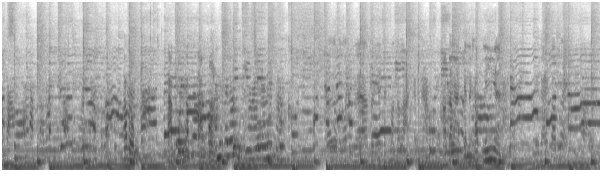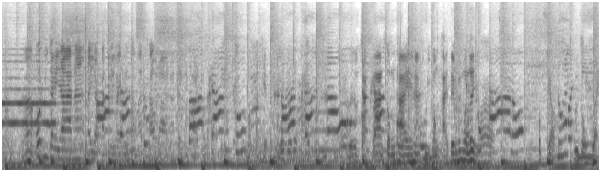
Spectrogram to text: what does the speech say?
นะคะแนะนำไปว่าที่สองได้เลยนะคะครับผมสามคนครับสามคนวิถีชีวิตผู้คนแล้วก็มาถึงแล้วตอนนี้จะเข้าตลาดกันนะครับเข้าตลาดกันนะครับนี่อะมีการเข้าด้วยอ่าโอ้ยมีจักรยานนะใครอยากปั่นจักรยานก็สามารถเข้าได้นะใช้บัตรบางครั้งทุกรถมาเก็บนะฮะบางครั้งเหงาเริ่มจากบ้านทรงไทยนะมีกองขายเต็มไปหมดเลย ครบเสี่ยวรูปทรงสวย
